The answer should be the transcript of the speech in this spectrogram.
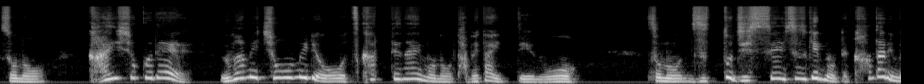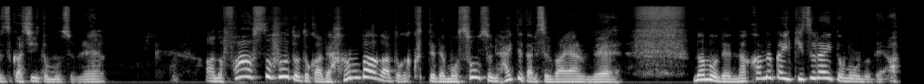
その、外食で旨味調味料を使ってないものを食べたいっていうのを、その、ずっと実践し続けるのってかなり難しいと思うんですよね。あの、ファーストフードとかでハンバーガーとか食っててもソースに入ってたりする場合あるんで、なので、なかなか行きづらいと思うので、あ、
